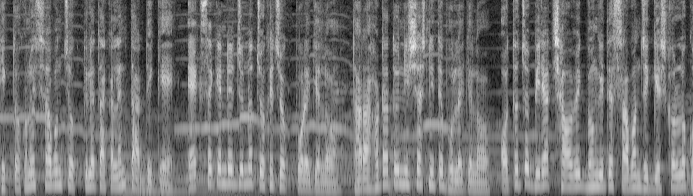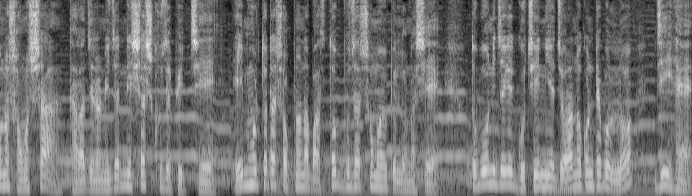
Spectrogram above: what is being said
ঠিক তখনই শ্রাবণ চোখ তুলে তাকালেন তার দিকে। এক সেকেন্ডের জন্য চোখে চোখ পড়ে গেল। তারা হঠাৎ ওই নিঃশ্বাস নিতে ভুলে গেল। অথচ বিরাট স্বাভাবিক ভঙ্গিতে শ্রাবণ জিজ্ঞেস করল, কোনো সমস্যা? তারা যেন নিজের নিঃশ্বাস খুঁজে ফিরছে। এই মুহূর্তটা স্বপ্ন না, বাস্তব বোঝার সময় পেল না সে। তবুও নিজেকে গুছিয়ে নিয়ে জড়ানো কণ্ঠে বলল, জি হ্যাঁ।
